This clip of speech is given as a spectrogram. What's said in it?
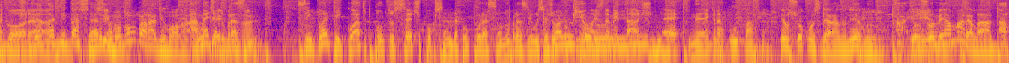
Agora, até quinta série, Sim, vamos, parar de enrolar. a O média quê? do Brasil. Ah. 54,7% da população no Brasil, ou seja, um pouquinho mais da metade, é negra ou parda. Eu sou considerado negro? Ah, eu eu sou meio amarelado. Ah, ah,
